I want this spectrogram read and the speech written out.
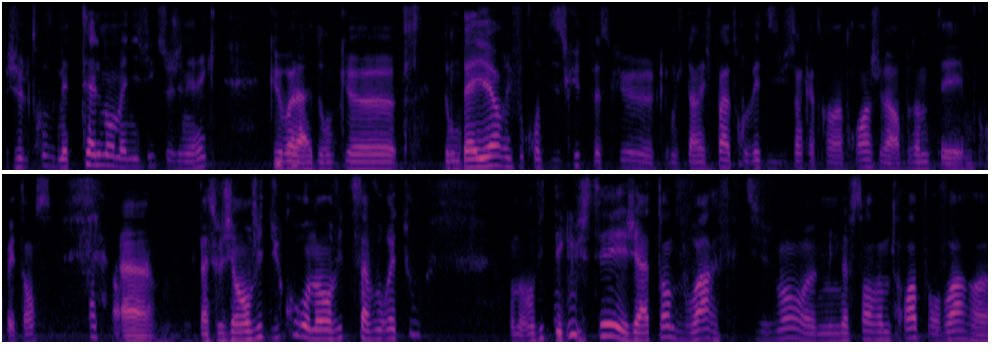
je le trouve mais tellement magnifique ce générique que voilà. Donc, euh, donc d'ailleurs, il faut qu'on discute parce que comme je n'arrive pas à trouver 1883, je vais avoir besoin de tes compétences. Euh, parce que j'ai envie, du coup, on a envie de savourer tout. On a envie de déguster et j'ai hâte de voir effectivement euh, 1923 pour voir euh,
